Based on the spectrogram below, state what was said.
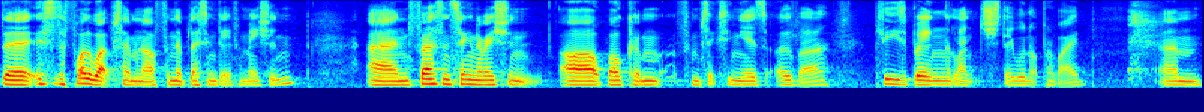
the, this is a follow up seminar from the Blessing Day information. And first and second generation are welcome from 16 years over. Please bring lunch, they will not provide. Um,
